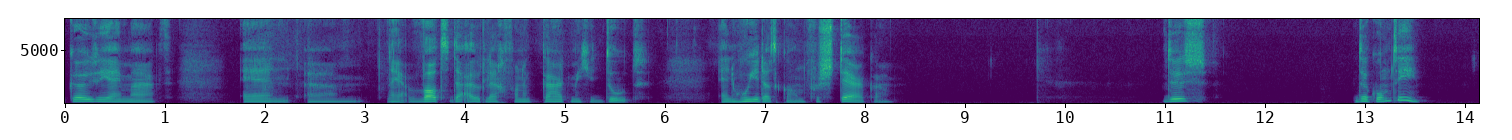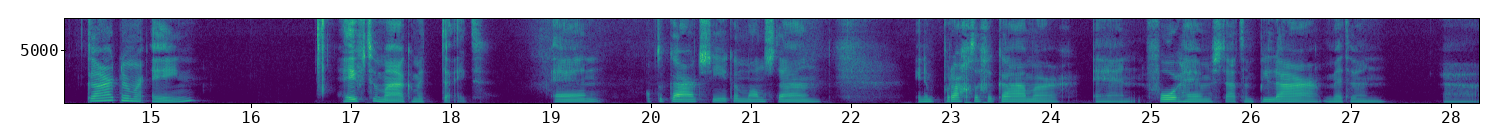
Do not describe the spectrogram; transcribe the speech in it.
keuze jij maakt. En um, nou ja, wat de uitleg van een kaart met je doet. En hoe je dat kan versterken. Dus daar komt ie. Kaart nummer 1 heeft te maken met tijd. En op de kaart zie ik een man staan in een prachtige kamer. En voor hem staat een pilaar met een, uh,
